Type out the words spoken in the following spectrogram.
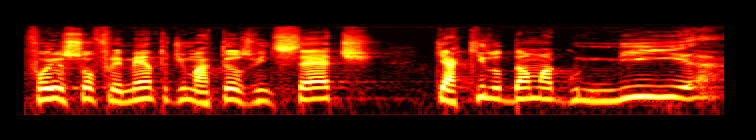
foi o sofrimento de Mateus 27, que aquilo dá uma agonia.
